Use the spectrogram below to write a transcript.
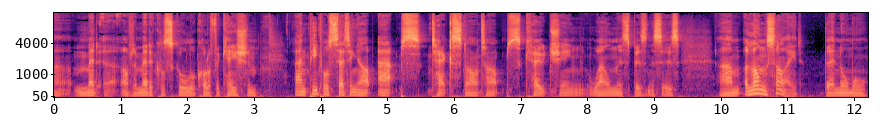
uh, med- uh, after medical school or qualification, and people setting up apps, tech startups, coaching, wellness businesses um, alongside their normal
